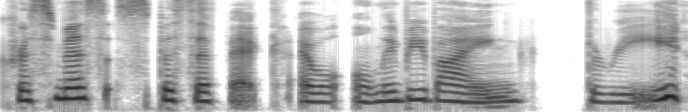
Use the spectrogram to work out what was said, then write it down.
Christmas specific. I will only be buying three.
